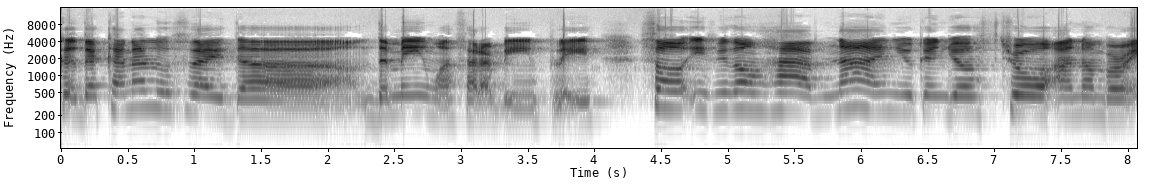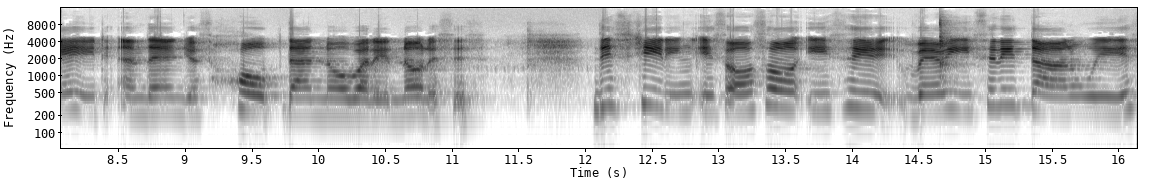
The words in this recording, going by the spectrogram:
that kind of looks like the the main ones that are being played. So if you don't have nine, you can just throw a number eight and then just hope that nobody notices. This cheating is also easy, very easily done with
